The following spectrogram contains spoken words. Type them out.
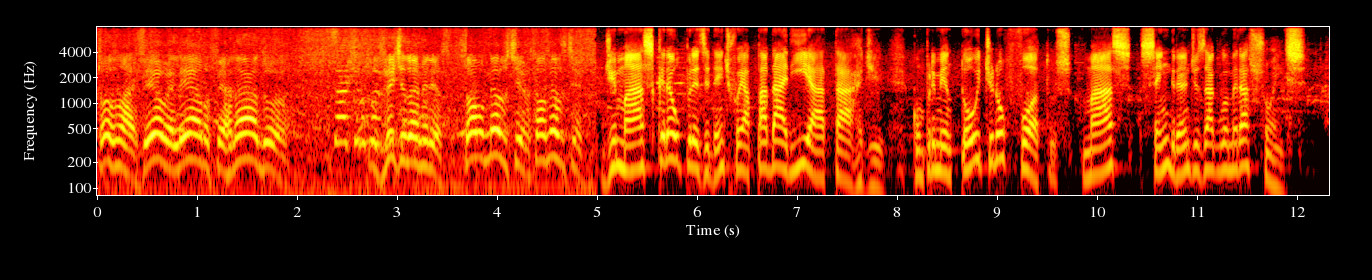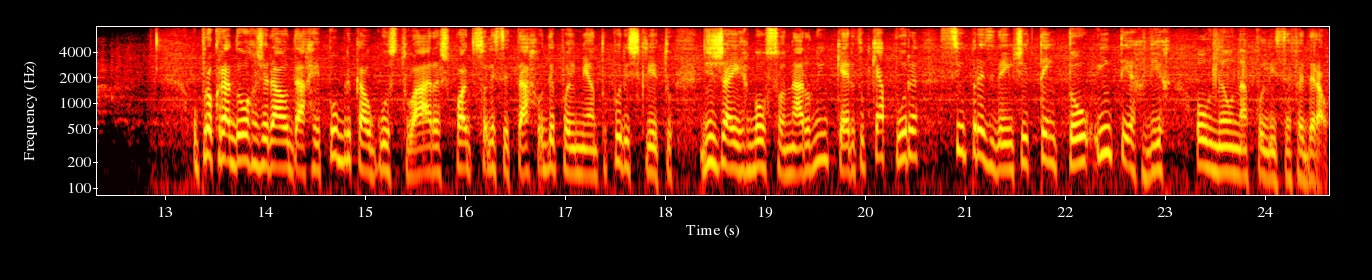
todos nós, eu, Heleno, Fernando, os 22 ministros. Somos o mesmo time, somos o mesmo time. De máscara, o presidente foi à padaria à tarde. Cumprimentou e tirou fotos, mas sem grandes aglomerações. O Procurador-Geral da República, Augusto Aras, pode solicitar o depoimento por escrito de Jair Bolsonaro no inquérito que apura se o presidente tentou intervir ou não na Polícia Federal.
